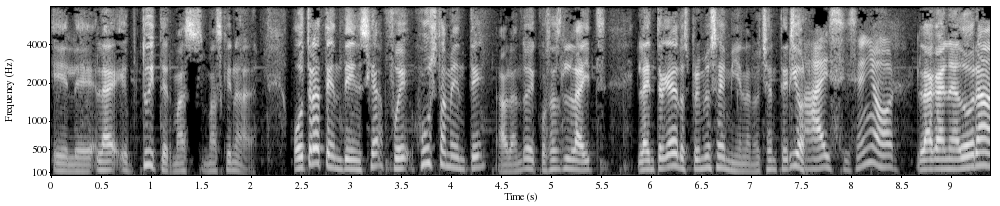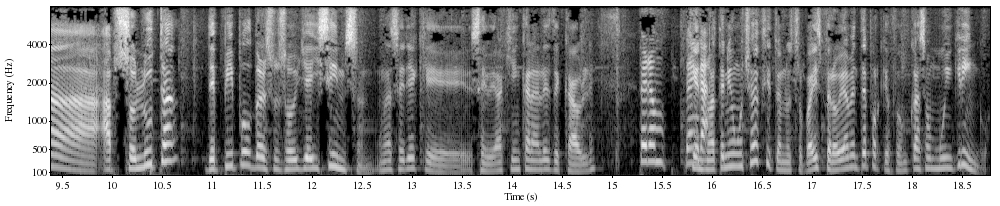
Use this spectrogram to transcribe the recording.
el, eh, eh, Twitter más, más que nada. Otra tendencia fue justamente, hablando de cosas light, la entrega de los premios Emmy en la noche anterior. Ay, sí, señor. La ganadora absoluta de People vs. O.J. Simpson, una serie que se ve aquí en canales de cable. Pero, que no ha tenido mucho éxito en nuestro país, pero obviamente porque fue un caso muy gringo.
